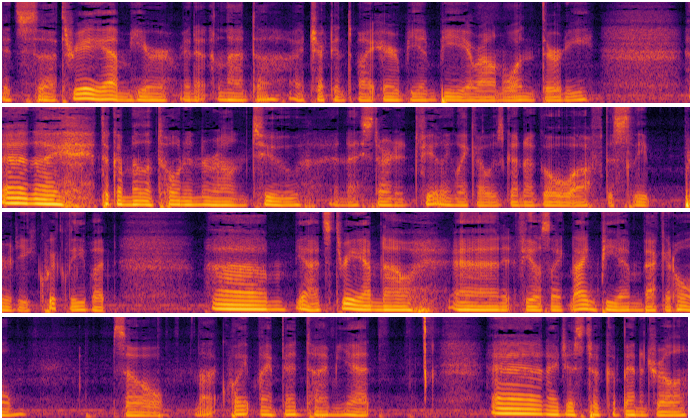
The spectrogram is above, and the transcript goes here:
It's uh, 3 a.m. here in Atlanta. I checked into my Airbnb around 1.30 and I took a melatonin around 2 and I started feeling like I was gonna go off to sleep pretty quickly, but um, yeah, it's 3 a.m. now and it feels like 9 p.m. back at home. So not quite my bedtime yet. And I just took a Benadryl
